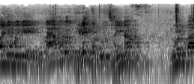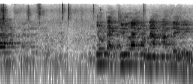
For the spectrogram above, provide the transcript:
अहिले मैले लामो र धेरै भन्नु छैन। रोल्पा एउटा जिल्लाको नाम मात्रै होइन।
